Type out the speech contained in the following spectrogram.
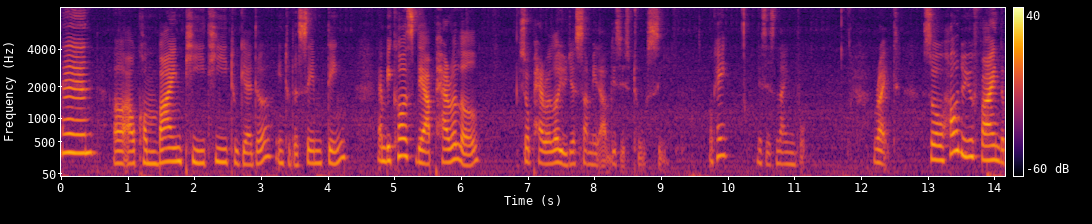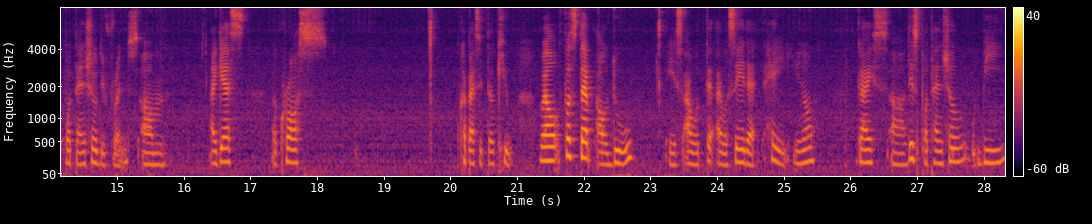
And uh, I'll combine PT together into the same thing. And because they are parallel, so parallel, you just sum it up. This is 2C. Okay, this is 9 volt. Right, so how do you find the potential difference? Um, I guess across capacitor Q. Well, first step I'll do is I will, I will say that, hey, you know, guys, uh, this potential V1,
